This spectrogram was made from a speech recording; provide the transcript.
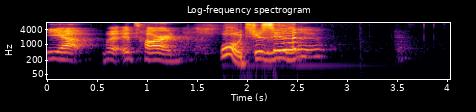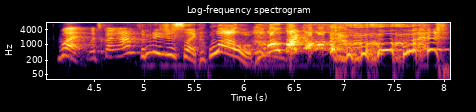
yeah, but it's hard. Whoa, did you see that? What? What's going on? Somebody just like, whoa! Oh my god! what?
